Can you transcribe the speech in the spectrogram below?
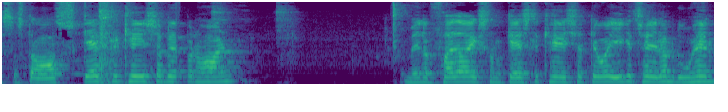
Så står også gaslækager ved Bornholm. Mette Frederiksen om gaslækager, det var ikke tale om et uheld.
